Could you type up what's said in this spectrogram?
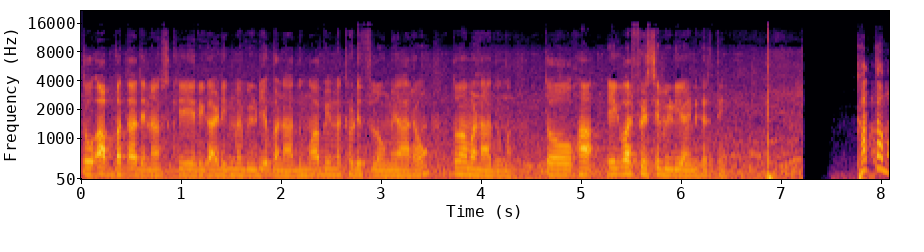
तो आप बता देना उसके रिगार्डिंग मैं वीडियो बना दूँगा। अभी मैं थोड़ी फ्लो में आ रहा हूँ तो मैं बना दूँगा। तो हाँ एक बार फिर से वीडियो एंड करते हैं। खत्म।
